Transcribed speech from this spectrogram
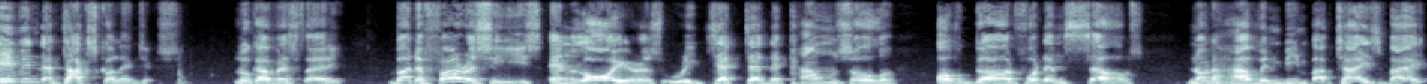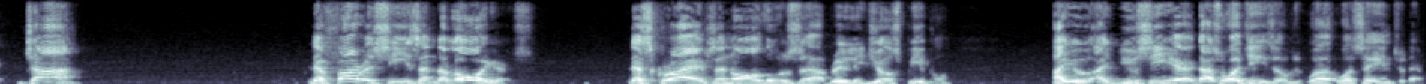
Even the tax collectors. Look at verse 30. But the Pharisees and lawyers rejected the counsel of God for themselves, not having been baptized by John. The Pharisees and the lawyers, the scribes and all those uh, religious people. Are you, are you see here? That's what Jesus was, saying to them.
